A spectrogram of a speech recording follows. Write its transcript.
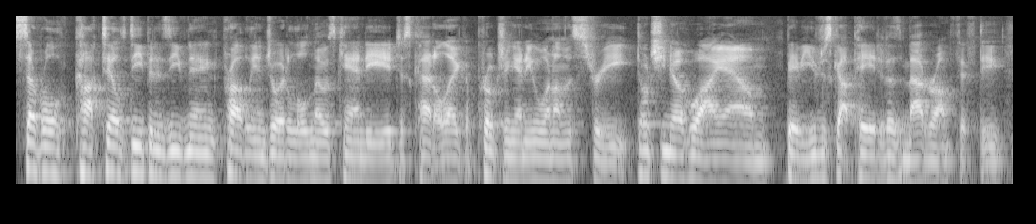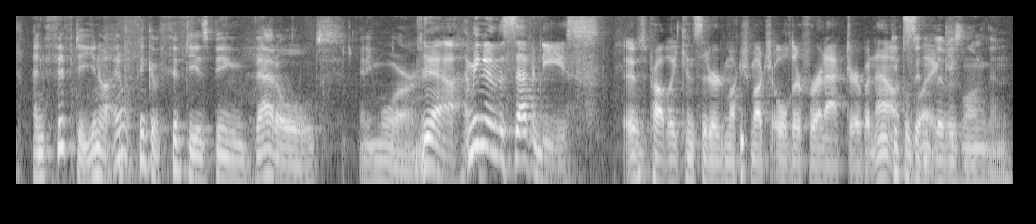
Several cocktails deep in his evening, probably enjoyed a little nose candy, just kind of like approaching anyone on the street. Don't you know who I am? Baby, you just got paid. It doesn't matter. I'm 50. And 50, you know, I don't think of 50 as being that old anymore. Yeah, I mean, in the 70s, it was probably considered much, much older for an actor, but now People it's didn't like, live as long then.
